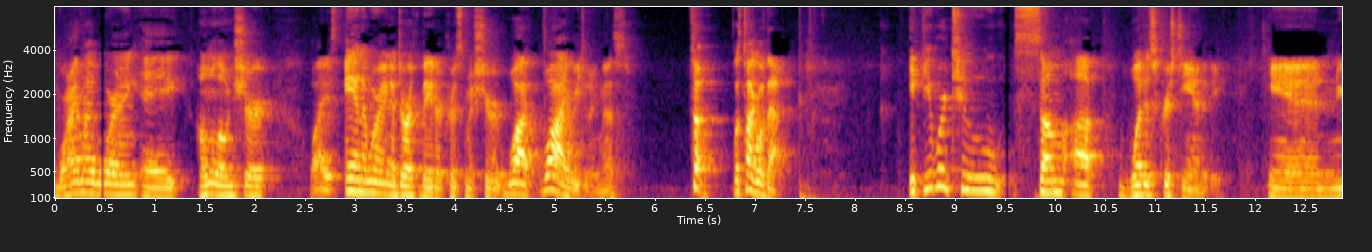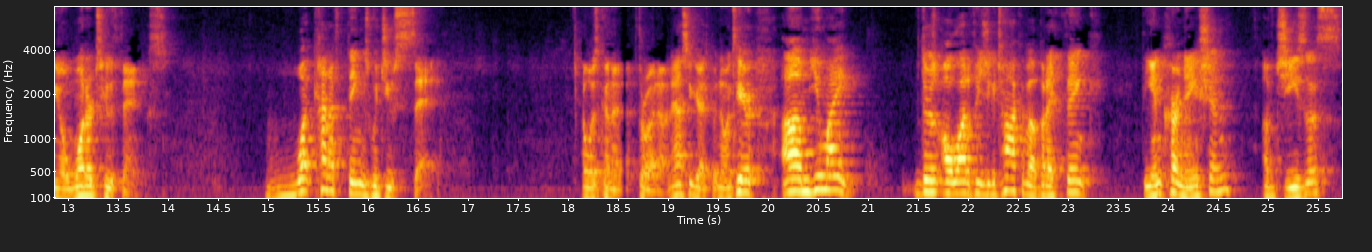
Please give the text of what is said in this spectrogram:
why am I wearing a Home Alone shirt? Why is Anna wearing a Darth Vader Christmas shirt? Why why are we doing this? So let's talk about that. If you were to sum up what is Christianity in you know one or two things, what kind of things would you say? I was gonna throw it out and ask you guys, but no one's here. Um, you might. There's a lot of things you could talk about, but I think the incarnation of Jesus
